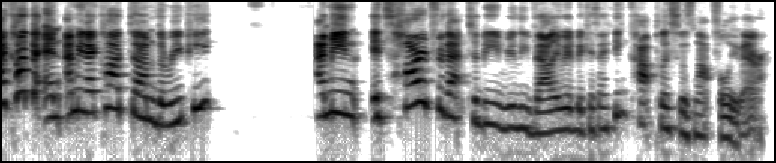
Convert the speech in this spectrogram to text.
I caught the end. I mean, I caught um the repeat. I mean, it's hard for that to be really evaluated because I think Coplis was not fully there.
